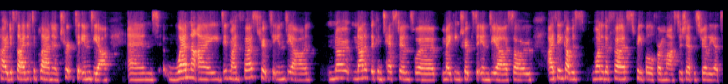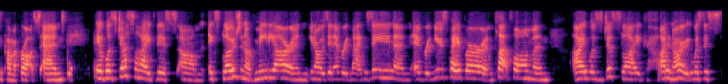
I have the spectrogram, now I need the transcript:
I decided to plan a trip to India. And when I did my first trip to India, no, none of the contestants were making trips to India. So I think I was one of the first people from MasterChef Australia to come across. And it was just like this um, explosion of media and you know it was in every magazine and every newspaper and platform. And i was just like i don't know it was this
